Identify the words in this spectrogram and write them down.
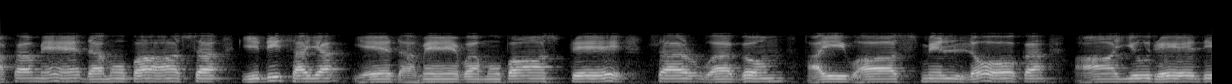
अहमेदमुपास इति स येदमेवमुपास्ते सर्वगुं हैवास्मिल्लोक आयुरेदि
